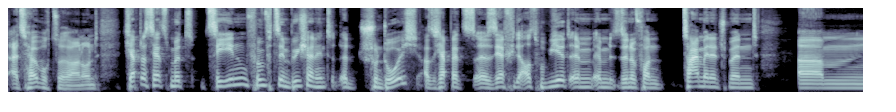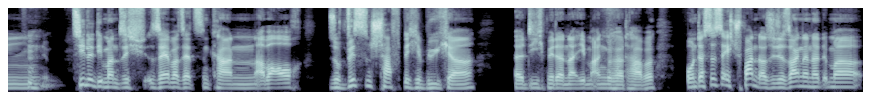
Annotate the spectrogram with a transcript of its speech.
als Hörbuch zu hören. Und ich habe das jetzt mit 10, 15 Büchern hint- äh, schon durch. Also ich habe jetzt äh, sehr viel ausprobiert im, im Sinne von Time Management, ähm, Ziele, die man sich selber setzen kann, aber auch so wissenschaftliche Bücher, äh, die ich mir dann da eben angehört habe. Und das ist echt spannend. Also die sagen dann halt immer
